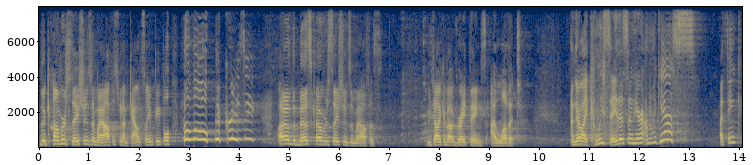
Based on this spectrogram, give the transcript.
The conversations in my office when I'm counseling people, hello, they're crazy. I have the best conversations in my office. We talk about great things. I love it. And they're like, can we say this in here? I'm like, yes, I think.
